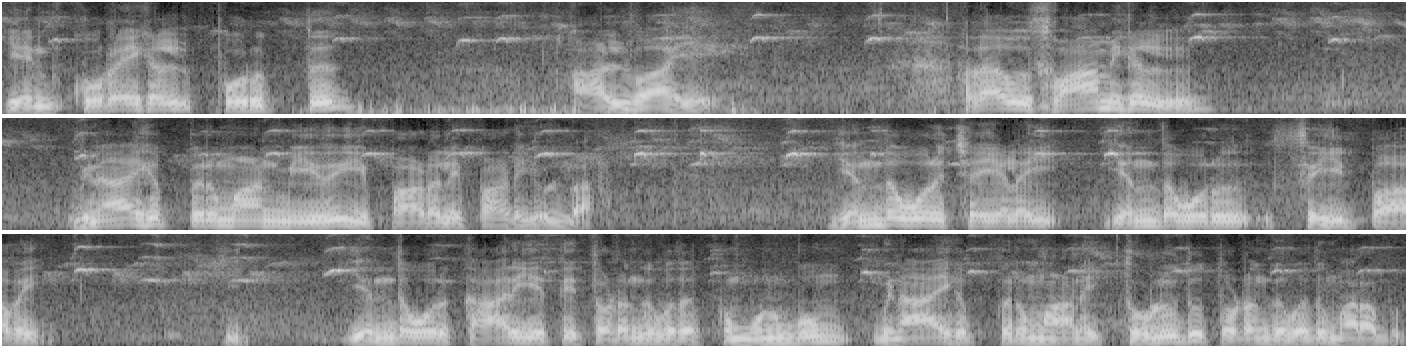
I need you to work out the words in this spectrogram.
என் குறைகள் பொறுத்து ஆழ்வாயே. அதாவது சுவாமிகள் விநாயகப் பெருமான் மீது இப்பாடலை பாடியுள்ளார். எந்த ஒரு செயலை எந்த ஒரு செய்ப்பாவை எந்த ஒரு காரியத்தை தொடங்குவதற்கு முன்பும் விநாயகப் பெருமானை தொழுது தொடங்குவது மரபு.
